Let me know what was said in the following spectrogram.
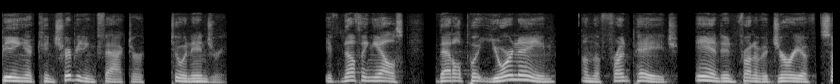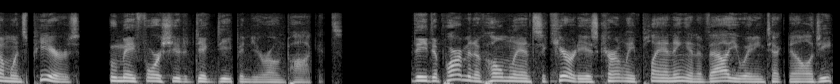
being a contributing factor to an injury. If nothing else, that'll put your name on the front page and in front of a jury of someone's peers who may force you to dig deep into your own pockets. The Department of Homeland Security is currently planning and evaluating technology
